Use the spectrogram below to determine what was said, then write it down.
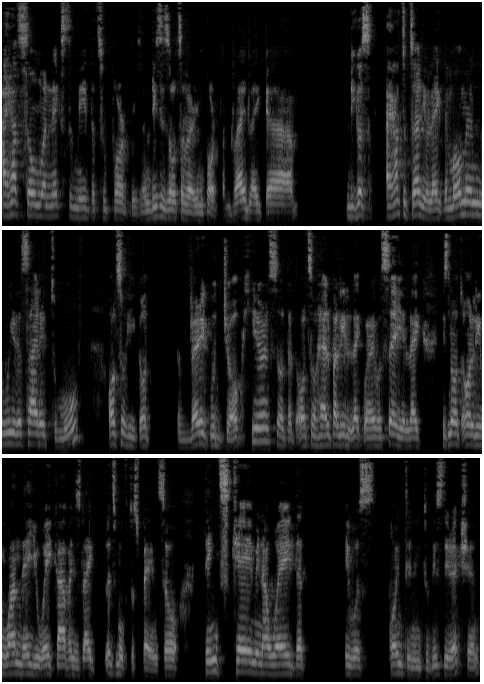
I have someone next to me that support this, and this is also very important, right? Like, uh, because I have to tell you, like the moment we decided to move, also he got a very good job here, so that also helped a little. Like what I was saying, like it's not only one day you wake up and it's like let's move to Spain. So things came in a way that it was pointing into this direction.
